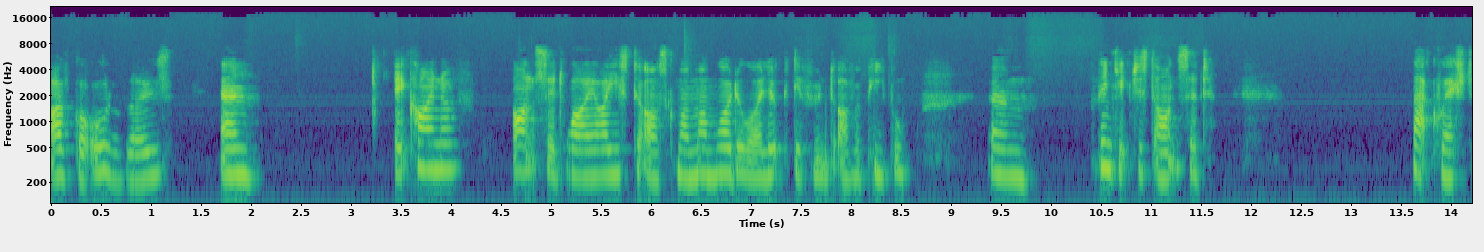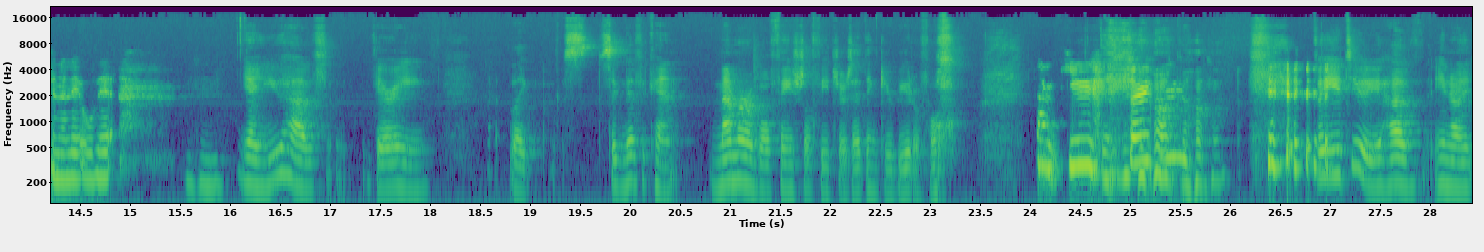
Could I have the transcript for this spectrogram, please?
I've got all of those, and it kind of answered why I used to ask my mum, why do I look different to other people? Um, I think it just answered that question a little bit. hmm Yeah, you have very like significant, memorable facial features. I think you're beautiful. Thank you. So welcome. but you do. You have, you know,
